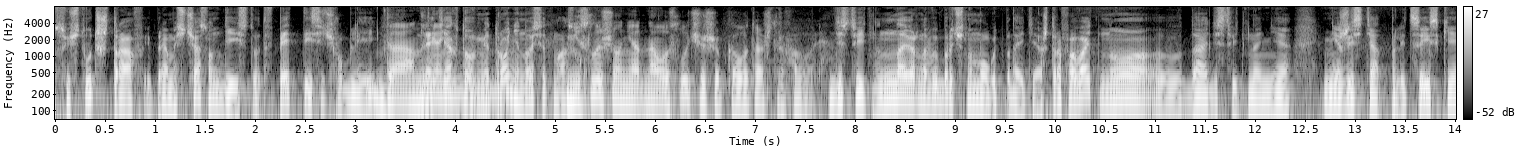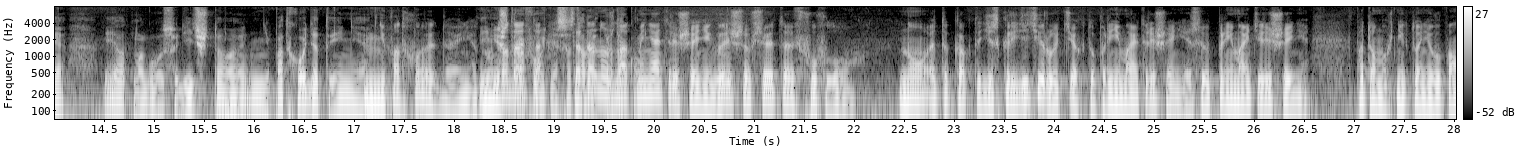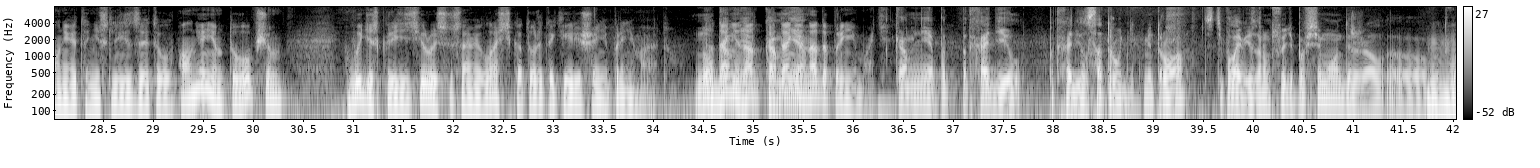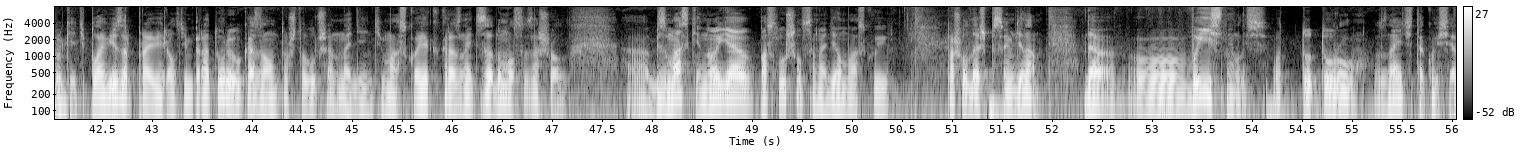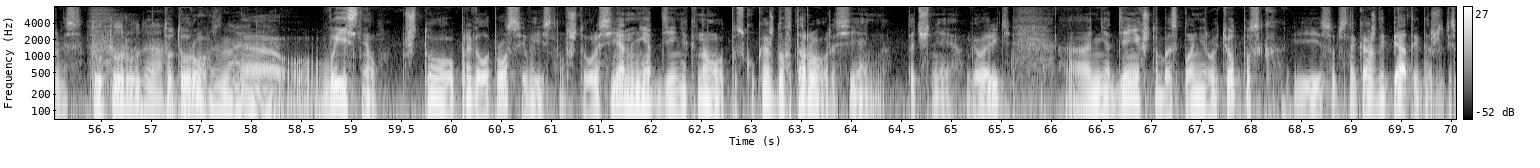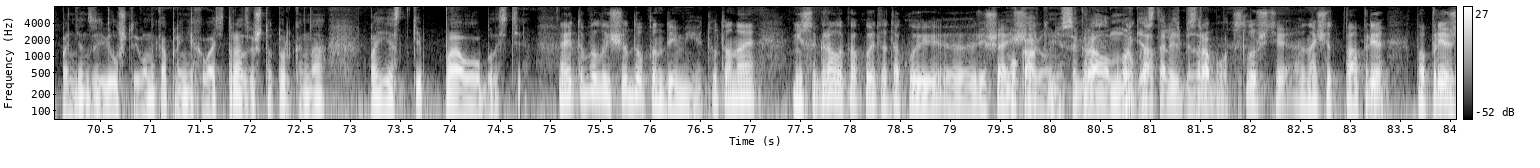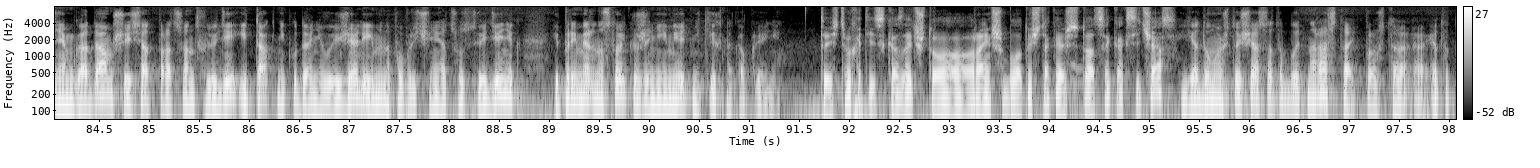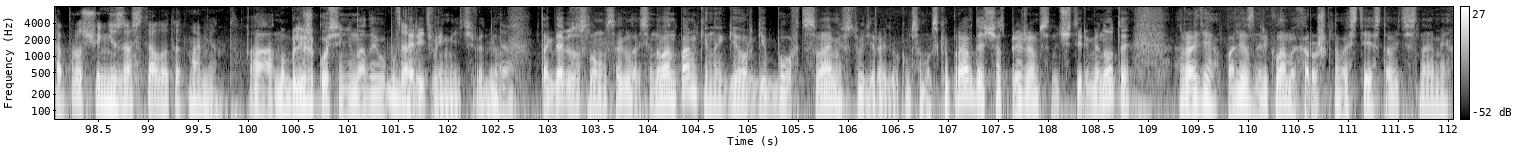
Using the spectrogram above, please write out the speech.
Существует штраф, и прямо сейчас он действует в 5000 рублей да, для тех, кто в метро не носит маску. Не слышал ни одного случая, чтобы кого-то оштрафовали. Действительно. Ну, наверное, выборочно могут подойти оштрафовать, но, да, действительно не, не жестят полицейские. Я вот могу судить, что не подходят и не... Не подходят, да, и нет. И ну, не штрафуют, это, не составляют Тогда нужно протокол. отменять решение и говорить, что все это фуфло. Но это как-то дискредитирует тех, кто принимает решение. Если вы принимаете решение потом их никто не выполняет и не следит за это выполнением, то, в общем, вы дискредитируете сами власти, которые такие решения принимают. Ну, тогда не, мне, надо, тогда мне, не надо принимать. Ко мне под, подходил подходил сотрудник метро с тепловизором, судя по всему, он держал э, угу. вот в руке тепловизор, проверил температуру и указал на то, что лучше наденьте маску. А я как раз, знаете, задумался, зашел без маски, но я послушался, надел маску и пошел дальше по своим делам. Да, выяснилось, вот Тутуру, знаете такой сервис? Тутуру, да. Тутуру. Знаю, да. Выяснил, что провел опрос и выяснил, что у россиян нет денег на отпуск, у каждого второго россиянина, точнее говорить, а, нет денег, чтобы спланировать отпуск. И, собственно, каждый пятый даже респондент заявил, что его накоплений хватит разве что только на поездки по области. А это было еще до пандемии. Тут она не сыграла какой-то такой э, решающей Ну как роли. не сыграла? Многие ну остались без работы. Слушайте, значит, по, пре, по прежним годам 60% людей и так никуда не выезжали именно по причине отсутствия денег, и примерно столько же не имеют никаких накоплений. То есть вы хотите сказать, что раньше была точно такая же ситуация, как сейчас? Я думаю, что сейчас это будет нарастать. Просто э, этот опрос еще не застал этот момент. А, ну ближе к осени надо его повторить, да. вы имеете в виду? Да. Тогда, безусловно, согласен. Иван Панкин и Георгий Бофт с вами в студии радио «Комсомольская правда». Сейчас прервемся на 4 минуты. Ради полезной рекламы и хороших новостей оставайтесь с нами.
